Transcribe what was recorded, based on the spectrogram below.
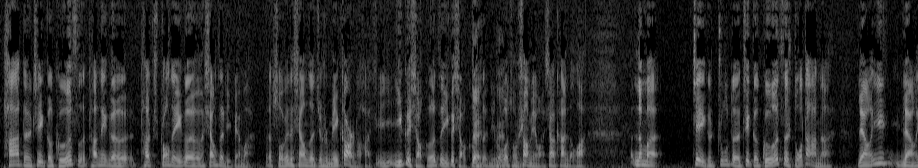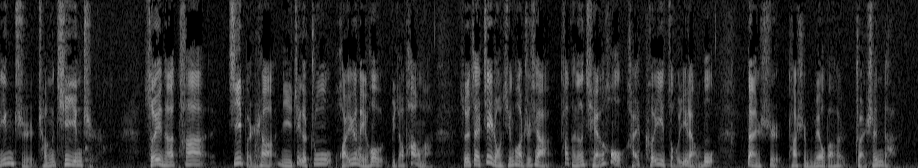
它的这个格子，它那个它装在一个箱子里边嘛。呃，所谓的箱子就是没盖儿的哈，一一个小格子一个小格子。你如果从上面往下看的话，那么这个猪的这个格子多大呢？两英两英尺乘七英尺，所以呢，它基本上你这个猪怀孕了以后比较胖嘛，所以在这种情况之下，它可能前后还可以走一两步，但是它是没有办法转身的，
